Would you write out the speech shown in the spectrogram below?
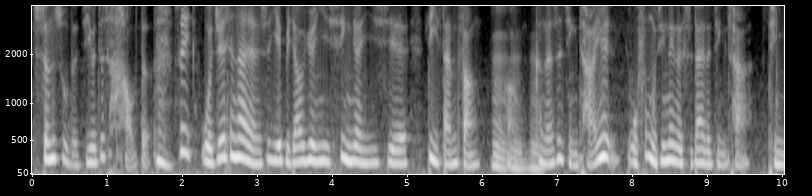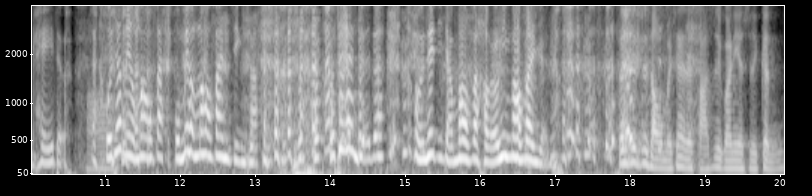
申诉的机会，这是好的。嗯，所以我觉得现在人是也比较愿意信任一些第三方。嗯嗯，嗯，可能是警察，因为我父母亲那个时代的警察挺黑的。哦、我这样没有冒犯，我没有冒犯警察。我突然觉得我们这集讲冒犯，好容易冒犯人。但是至少我们现在的法治观念是更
